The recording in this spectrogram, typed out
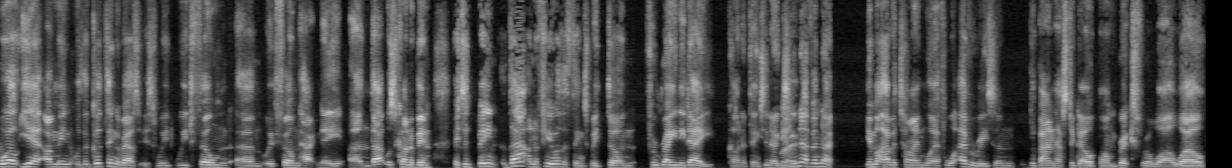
Well, yeah, I mean, well, the good thing about it is we'd we'd filmed um, we filmed Hackney, and that was kind of been it had been that and a few other things we'd done for rainy day kind of things, you know, because right. you never know. You might have a time where, for whatever reason, the band has to go up on bricks for a while. Well,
